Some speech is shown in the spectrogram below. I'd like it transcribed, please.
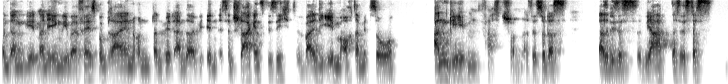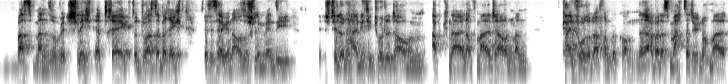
Und dann geht man irgendwie bei Facebook rein und dann wird einem da in, ist ein Schlag ins Gesicht, weil die eben auch damit so angeben, fast schon. Das ist so das, also dieses, ja, das ist das, was man so schlecht erträgt. Und du hast aber recht, es ist ja genauso schlimm, wenn sie still und heimlich die Turteltauben abknallen auf Malta und man kein Foto davon bekommt. Ne? Aber das macht es natürlich nochmal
